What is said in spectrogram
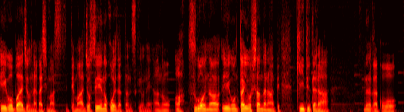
英語バージョン流しますって言って、まあ女性の声だったんですけどね、あの、あ、すごいな、英語に対応したんだなって聞いてたら、なんかこう、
